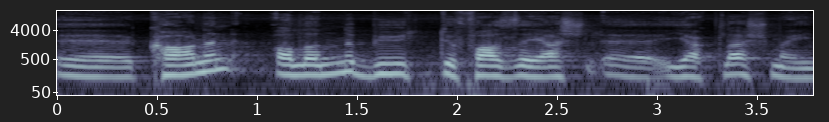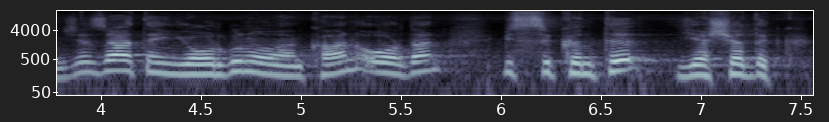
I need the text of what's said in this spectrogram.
e, Kaan'ın alanını büyüttü fazla yaş, e, yaklaşmayınca. Zaten yorgun olan Kaan oradan bir sıkıntı yaşadık.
